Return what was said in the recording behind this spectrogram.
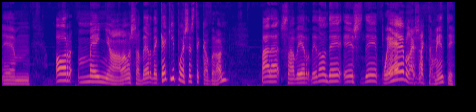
Eh, Ormeño, vamos a ver de qué equipo es este cabrón para saber de dónde es de Puebla, exactamente.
